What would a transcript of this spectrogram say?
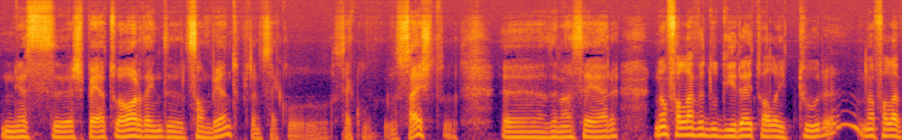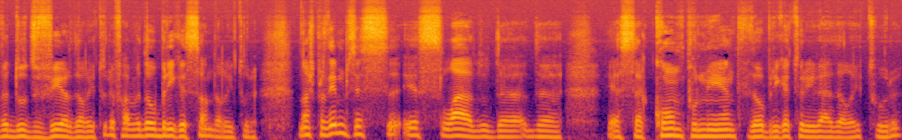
nesse aspecto. A Ordem de, de, São Bento, portanto, século, século VI uh, da nossa era, não falava do direito à leitura, não falava do dever da leitura, falava da obrigação da leitura. Nós perdemos esse, esse lado, da, da, essa componente da obrigatoriedade da leitura.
